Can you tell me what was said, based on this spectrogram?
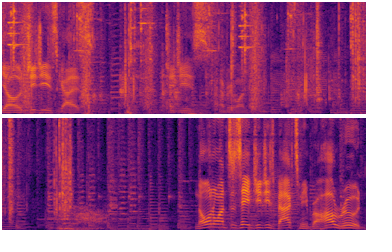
Yo, GG's, guys. GG's, everyone. No one wants to say GG's back to me, bro. How rude.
